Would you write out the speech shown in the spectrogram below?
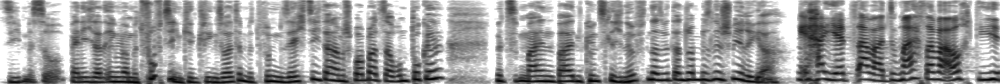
Sieben ist so, wenn ich dann irgendwann mit 50 ein Kind kriegen sollte, mit 65 dann am Sportplatz da rumduckeln, mit meinen beiden künstlichen Hüften, das wird dann schon ein bisschen schwieriger. Ja, jetzt aber. Du machst aber auch die,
